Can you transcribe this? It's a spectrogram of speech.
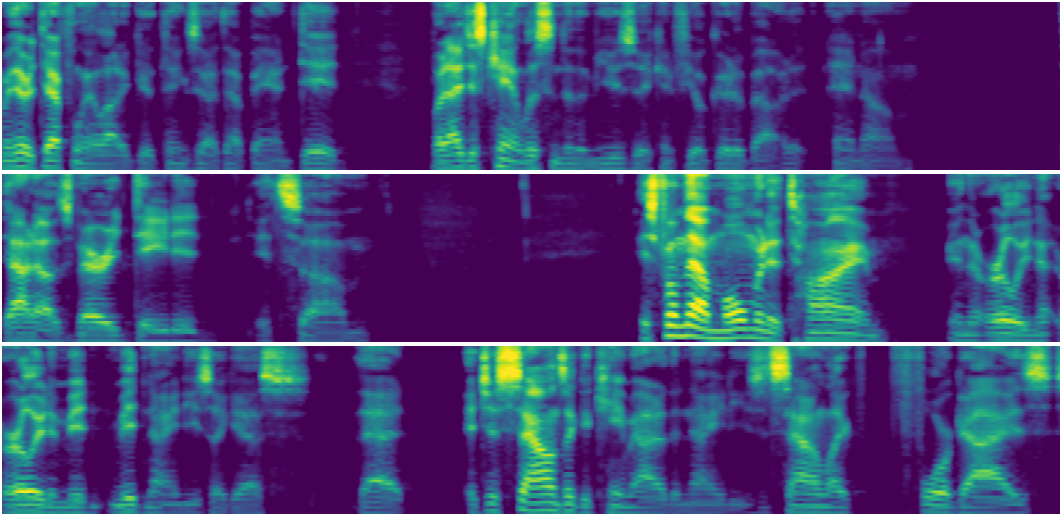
I mean there were definitely a lot of good things that that band did. But I just can't listen to the music and feel good about it. And um, I don't. It's very dated. It's um, it's from that moment of time in the early early to mid mid '90s, I guess, that it just sounds like it came out of the '90s. It sounded like four guys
